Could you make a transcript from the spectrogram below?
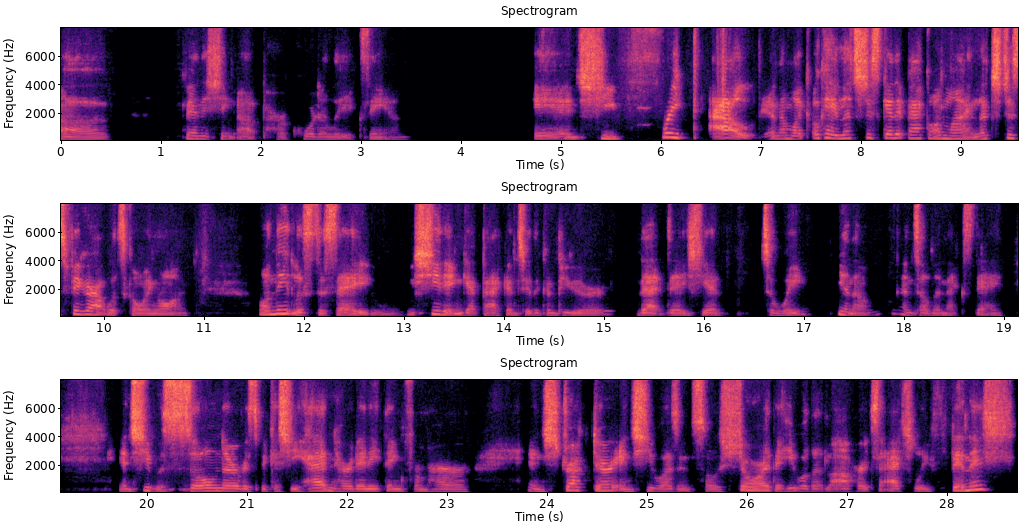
of finishing up her quarterly exam. And she freaked out. And I'm like, okay, let's just get it back online. Let's just figure out what's going on. Well, needless to say, she didn't get back into the computer that day. She had to wait, you know, until the next day. And she was so nervous because she hadn't heard anything from her instructor and she wasn't so sure that he would allow her to actually finish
